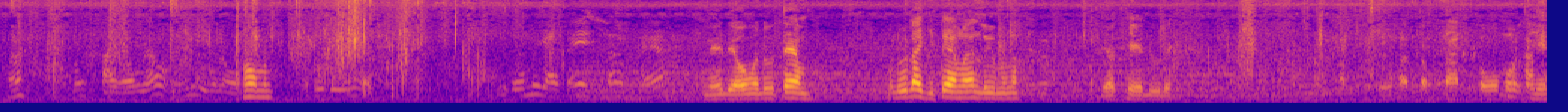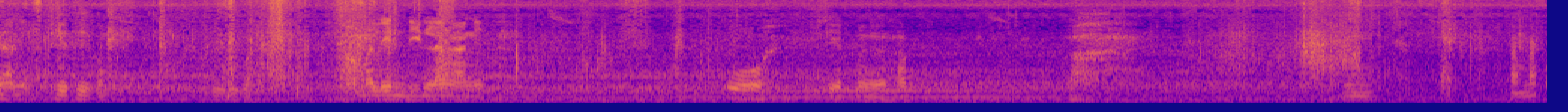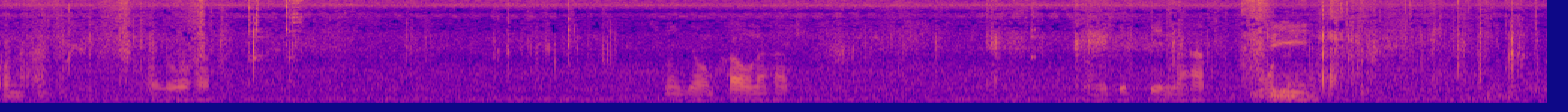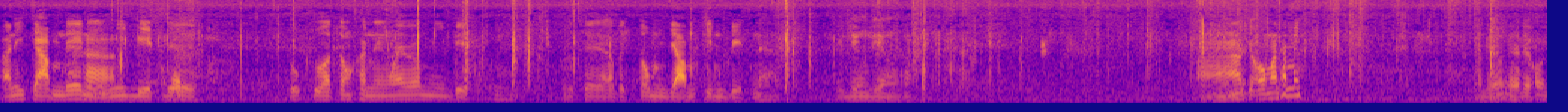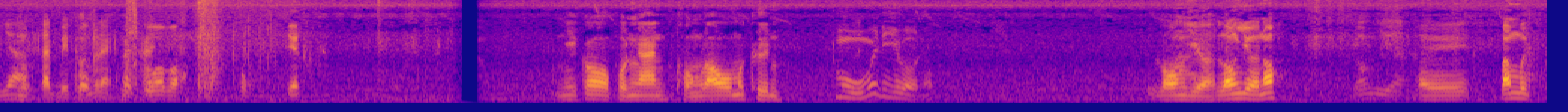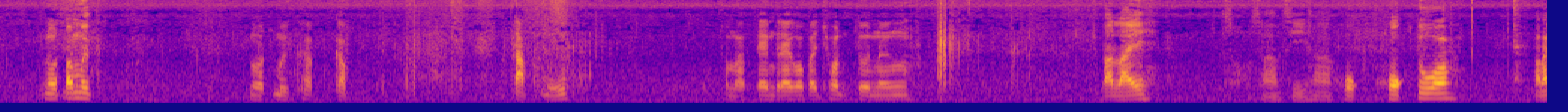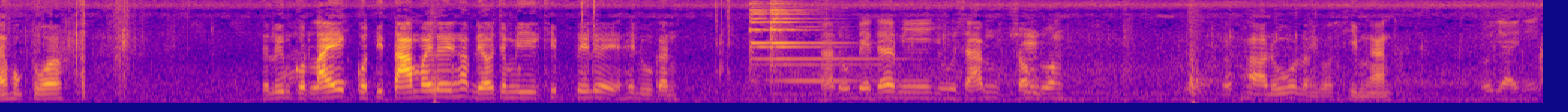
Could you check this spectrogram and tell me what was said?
ฮะมันไข่ออกแล้วมันลูกมันออกอ๋อมันดูดูเนี่ยที่ผมไม่อยากเตะครับแผลเนี่ยเดี๋ยวมาดูแต้มมาดูได้กี่แต้มแล้วลืมมันเนาะเดี๋ยวเทดูเลย ดูครับต้องตัดโคหมดครับงานนี้เทเทก่อนเทดูก่อนเอามาเล่นดินแล้วงานนี้ โอ้ยเสียดมือครับอืมทำนับก่อนนะครับไม่รู้ครับไม่ยอมเข้านะครับอันนี้เป็นเป็นนะครับสี่อันนี้จำเด้อนี่ห้ามีมีเบ็ดเด้อ ทุกตัวต้องคำนึงไว้ว่ามีเบ็ดไม่ใช่เอาไปต้มยำกินเบ็ดนะครับเรียงเรียงๆครับอ้าวจะออกมาทำไมเดี๋ยวเดี๋ยวเดี๋ยวเขายากตัดเบ็ดก่อนก็ได้หกตัวบอกนี่ก็ผลงานของเราเมื่อคืน หมูไม่ดีบอกเนาะลองเหยื่อลองเหยื่อเนาะลองเหยื่อไอ้ปลาหมึกโหนดปลาหมึกหนวดหมึกครับกับตับหมู สำหรับเต็มใจก็ไปลาชนตัวหนึ่งปลาไหลสองสามสี่ห้าหกหกตัวปลาไหลหกตัวอย่าลืมกดไลค์กดติดตามไว้เลยนะครับ เดี๋ยวจะมีคลิปเรื่อยๆ ให้ดูกันหาดูเบเดอร์มีอยู่สามสองดวงแล้วพาดูเลยนี่ก็ทีมงาน ตัวใหญ่นี้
